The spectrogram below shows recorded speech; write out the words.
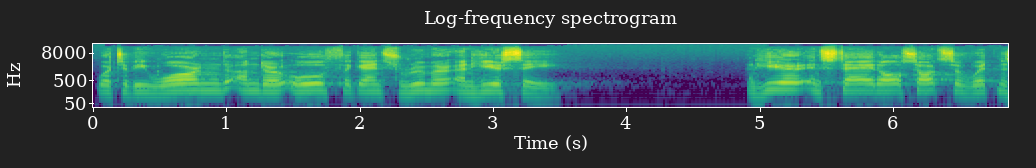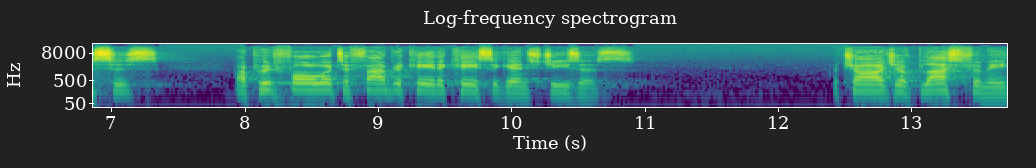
were to be warned under oath against rumor and hearsay and here, instead, all sorts of witnesses are put forward to fabricate a case against Jesus. A charge of blasphemy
